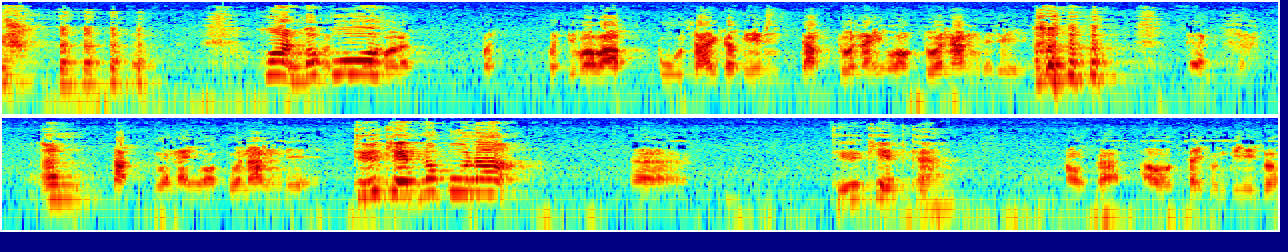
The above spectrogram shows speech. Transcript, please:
ค่ะฮ้อนบ่ปูปฏิปฏิว่าว่าปู่ใช้กระเบนจับตัวไหนออกตัวนั้นนี่เด้ อันตัดตัวไหนออกตัวนั้นนี่ถือเข็ดเนาะปูเนาะเออถือเข็ดค่ะ เอากะเอาใส่ดุนทีเพื่อ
